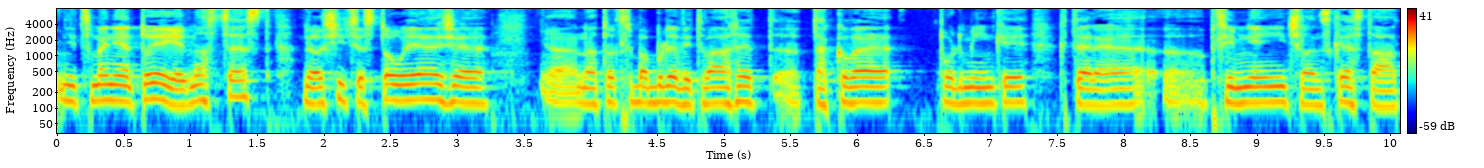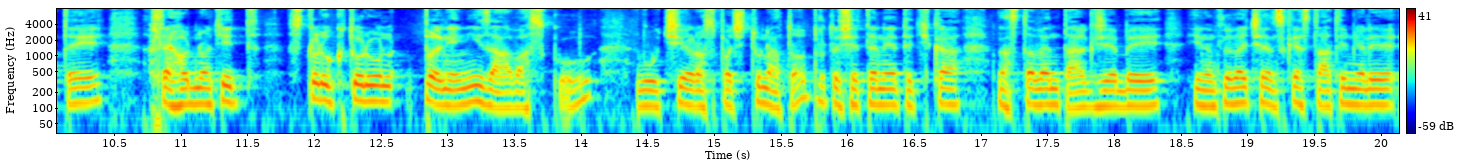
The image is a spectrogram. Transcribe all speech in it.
Nicméně to je jedna z cest. Další cestou je, že na to třeba bude vytvářet takové podmínky, které eh, přimění členské státy přehodnotit strukturu plnění závazků vůči rozpočtu NATO, protože ten je teďka nastaven tak, že by jednotlivé členské státy měly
